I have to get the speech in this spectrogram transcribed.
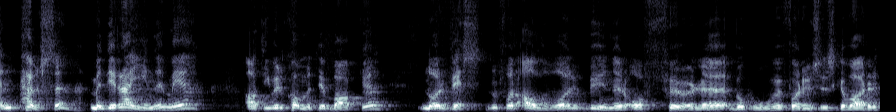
en pause, men de regner med at de vil komme tilbake når Vesten for alvor begynner å føle behovet for russiske varer.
